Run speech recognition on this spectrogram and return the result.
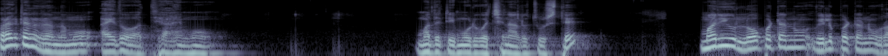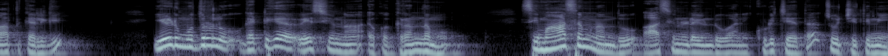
ప్రకటన గ్రంథము ఐదో అధ్యాయము మొదటి మూడు వచనాలు చూస్తే మరియు లోపటను వెలుపటను వ్రాత కలిగి ఏడు ముద్రలు గట్టిగా వేసి ఉన్న ఒక గ్రంథము సింహాసం నందు ఆసీనుడయుండు అని కుడి చేత చూచి తిని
